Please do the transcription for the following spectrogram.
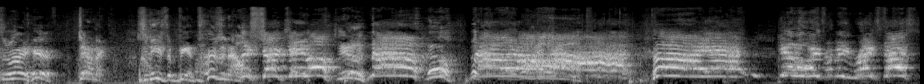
Prison right here. Damn it. She needs to be in prison now. This shirt's evil! No! No! No! No! Ah, yeah! Get away from me, racist!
